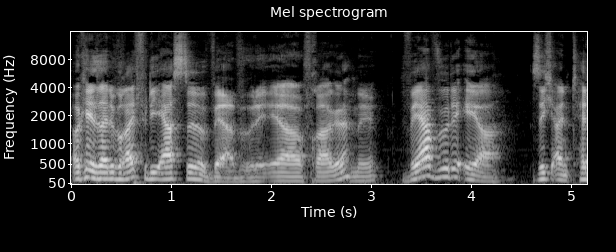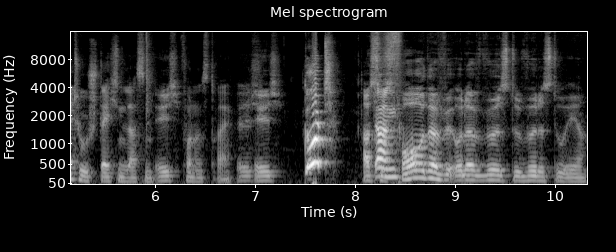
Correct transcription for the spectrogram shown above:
Okay, seid ihr bereit für die erste Wer würde er Frage? Nee, Wer würde er sich ein Tattoo stechen lassen? Ich. Von uns drei. Ich, ich. Gut! Hast du es vor oder, oder würdest du, würdest du eher?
